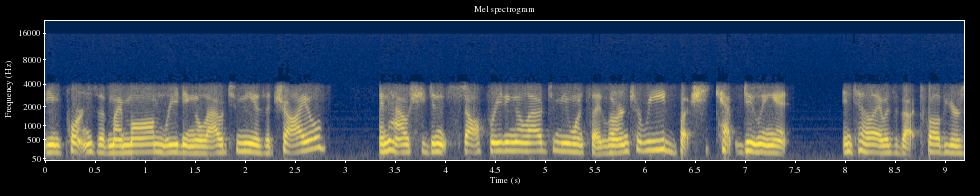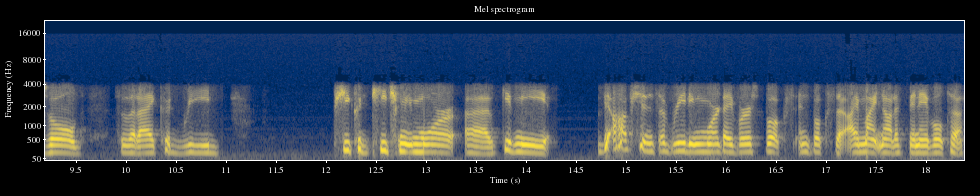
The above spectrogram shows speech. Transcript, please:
the importance of my mom reading aloud to me as a child and how she didn't stop reading aloud to me once I learned to read, but she kept doing it until I was about 12 years old so that I could read. She could teach me more, uh, give me the options of reading more diverse books and books that I might not have been able to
